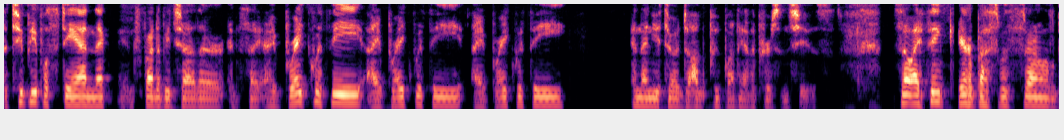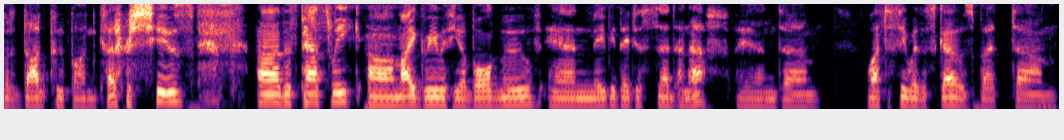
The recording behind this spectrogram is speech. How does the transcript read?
The two people stand in front of each other and say, I break with thee, I break with thee, I break with thee. And then you throw dog poop on the other person's shoes. So I think Airbus was throwing a little bit of dog poop on Qatar's shoes uh, this past week. Um, I agree with you, a bold move, and maybe they just said enough. And um, we'll have to see where this goes. But um,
